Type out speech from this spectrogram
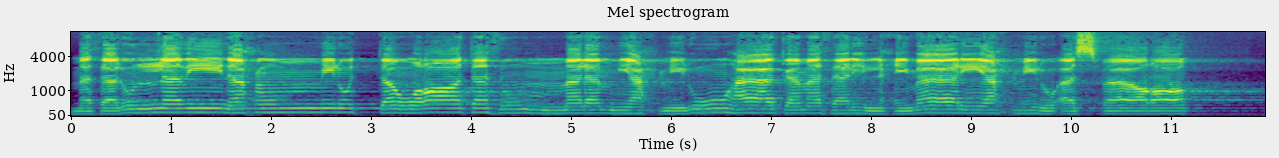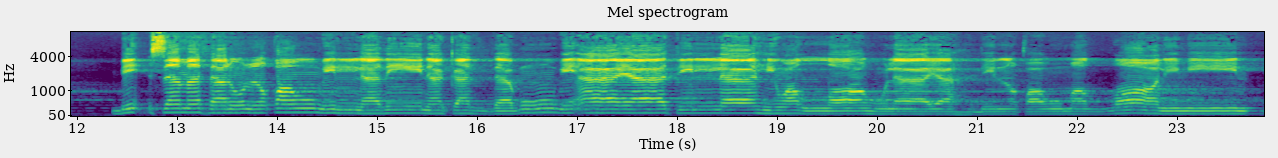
مثل الذين حملوا التوراه ثم لم يحملوها كمثل الحمار يحمل اسفارا بئس مثل القوم الذين كذبوا بايات الله والله لا يهدي القوم الظالمين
